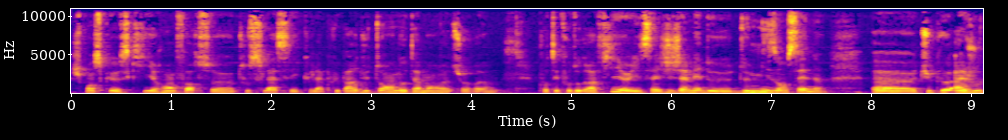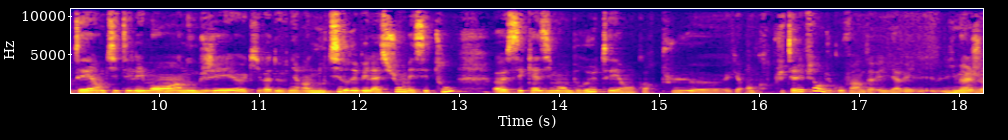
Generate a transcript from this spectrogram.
Je pense que ce qui renforce tout cela, c'est que la plupart du temps, notamment sur, pour tes photographies, il ne s'agit jamais de mise en scène. Euh, tu peux ajouter un petit élément, un objet euh, qui va devenir un outil de révélation, mais c'est tout. Euh, c'est quasiment brut et encore plus, encore plus terrifiant du coup. Enfin, il y avait l'image,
